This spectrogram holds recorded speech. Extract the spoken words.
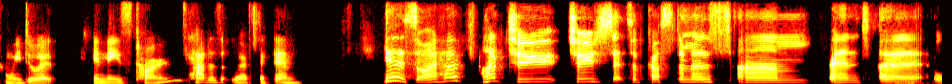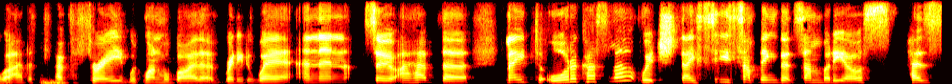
Can we do it in these tones? How does it work with them? Yeah, so I have I have two two sets of customers, um, and uh, well, I have, have the three. One will buy the ready to wear, and then so I have the made to order customer, which they see something that somebody else has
